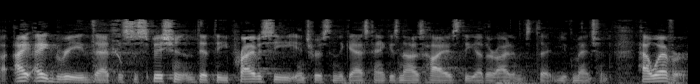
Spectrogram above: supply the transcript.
I, I, agree that the suspicion that the privacy interest in the gas tank is not as high as the other items that you've mentioned. However,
